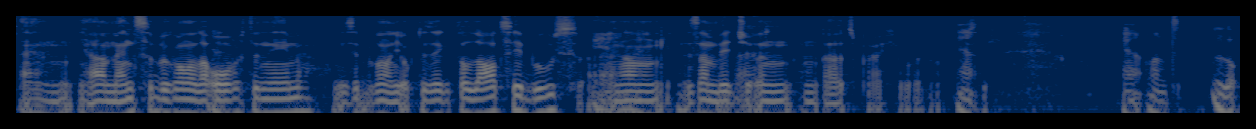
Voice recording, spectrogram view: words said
En ja, mensen begonnen dat over te nemen. Dus ze begonnen die ook te zeggen, te laat, zei Boes. Ja, en dan is dat een beetje een, een uitspraak geworden. op Ja. zich. Ja, want Lo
